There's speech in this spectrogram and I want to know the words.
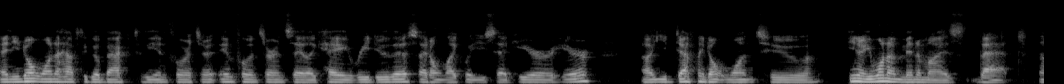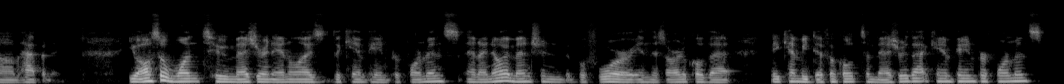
and you don't want to have to go back to the influencer influencer and say like hey redo this. I don't like what you said here or here. Uh, you definitely don't want to you know you want to minimize that um, happening. You also want to measure and analyze the campaign performance and i know i mentioned before in this article that it can be difficult to measure that campaign performance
